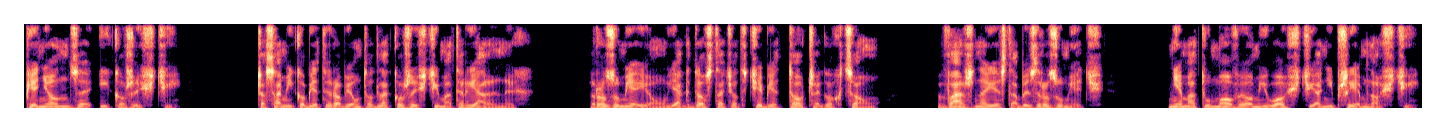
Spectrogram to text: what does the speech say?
pieniądze i korzyści. Czasami kobiety robią to dla korzyści materialnych. Rozumieją, jak dostać od ciebie to, czego chcą. Ważne jest, aby zrozumieć. Nie ma tu mowy o miłości ani przyjemności.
